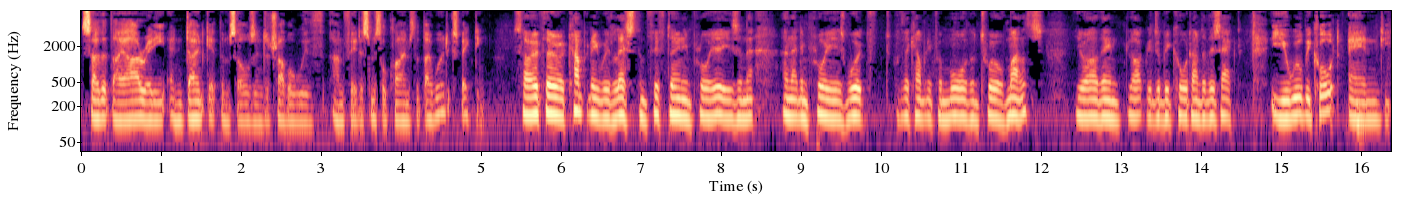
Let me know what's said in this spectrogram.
so that they are ready and don't get themselves into trouble with unfair dismissal claims that they weren't expecting. So if they're a company with less than 15 employees and that, and that employee has worked with the company for more than 12 months, you are then likely to be caught under this act. You will be caught, and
